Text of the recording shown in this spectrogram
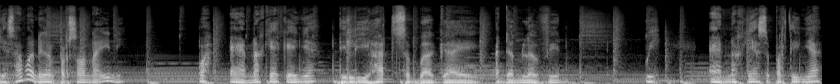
Ya sama dengan persona ini. Wah enak ya kayaknya dilihat sebagai Adam Levine. Wih enak ya sepertinya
